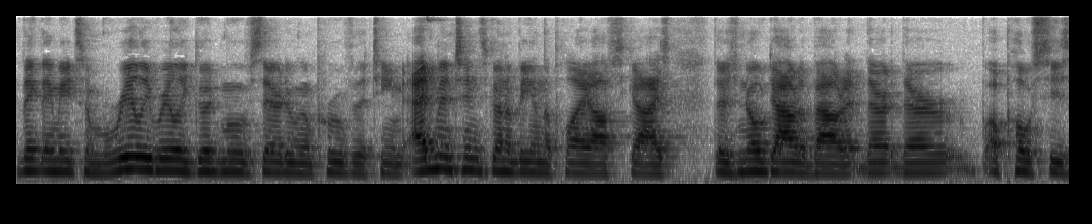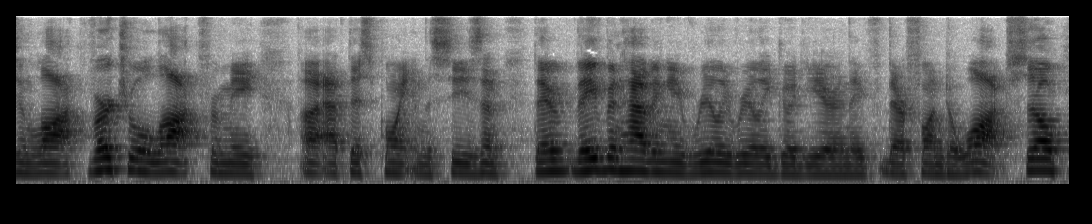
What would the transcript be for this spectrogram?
I think they made some really, really good moves there to improve the team. Edmonton's going to be in the playoffs, guys. There's no doubt about it. They're they're a postseason lock, virtual lock for me. Uh, at this point in the season, they they've been having a really really good year, and they they're fun to watch. So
